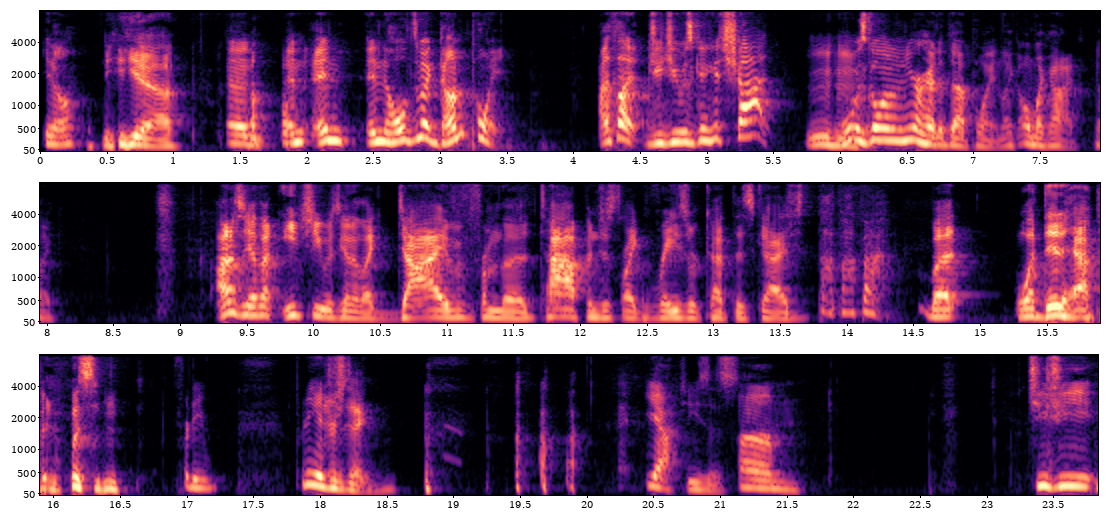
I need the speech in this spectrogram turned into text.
You know, yeah. And and and and holds him at gunpoint. I thought Gigi was gonna get shot. What was going on in your head at that point? Like, oh my god, like Honestly, I thought Ichi was gonna like dive from the top and just like razor cut this guy. bah, bah, bah. But what did happen was pretty pretty interesting. yeah. Jesus. Um Gigi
